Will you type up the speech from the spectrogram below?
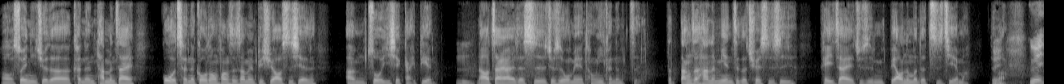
哦，所以你觉得可能他们在过程的沟通方式上面，必须要事先嗯做一些改变。嗯，然后再来的是，就是我们也同意，可能当当着他的面，这个确实是可以在就是不要那么的直接嘛。对，因为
